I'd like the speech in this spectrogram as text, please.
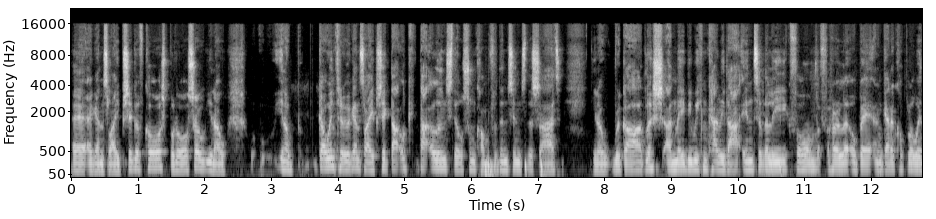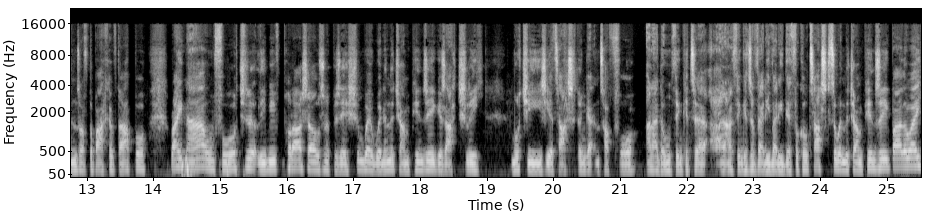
uh, against Leipzig Leipzig, of course, but also you know, you know, going through against Leipzig that'll that'll instill some confidence into the side, you know, regardless, and maybe we can carry that into the league form for a little bit and get a couple of wins off the back of that. But right now, unfortunately, we've put ourselves in a position where winning the Champions League is actually much easier task than getting top four. And I don't think it's a. I think it's a very very difficult task to win the Champions League. By the way,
